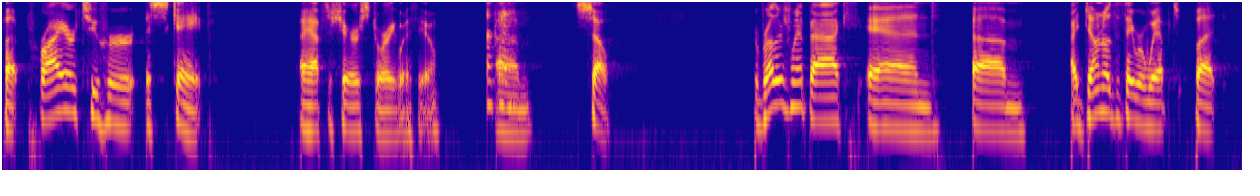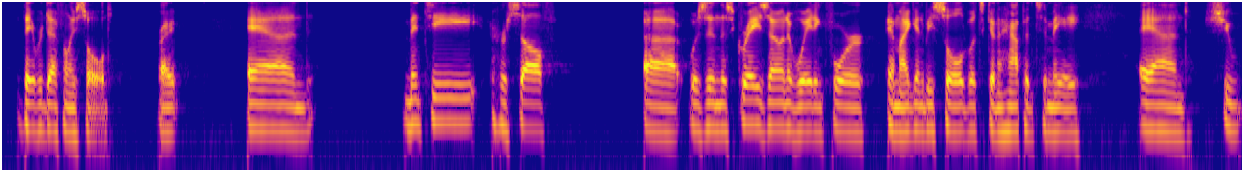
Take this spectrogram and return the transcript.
But prior to her escape, I have to share a story with you. Okay. Um, so her brothers went back, and um, I don't know that they were whipped, but they were definitely sold, right? And Minty herself uh, was in this gray zone of waiting for, am I going to be sold? What's going to happen to me? And she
